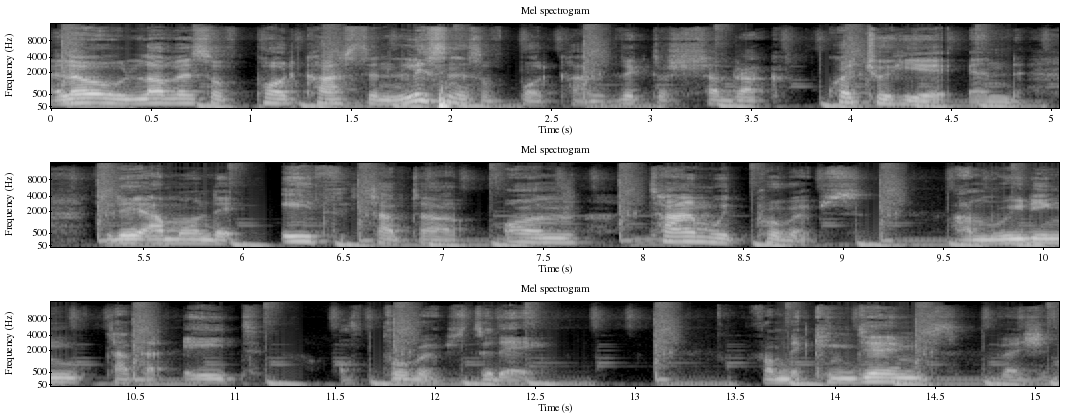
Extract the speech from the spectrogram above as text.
Hello, lovers of podcasts and listeners of podcasts. Victor Shadrach Kwecho here, and today I'm on the eighth chapter on time with Proverbs. I'm reading chapter 8 of Proverbs today from the King James Version.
